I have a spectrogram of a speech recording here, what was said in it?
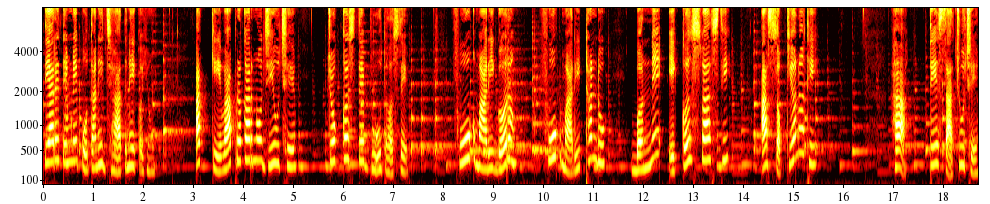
ત્યારે તેમણે પોતાની જાતને કહ્યું, આ કેવા પ્રકારનો જીવ છે? ચોક્કસ તે ભૂત હશે. ફૂંક મારી ગરમ, ફૂંક મારી ઠંડુ, બંને એક જ શ્વાસથી. આ શક્ય નથી. હા, તે સાચું છે.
